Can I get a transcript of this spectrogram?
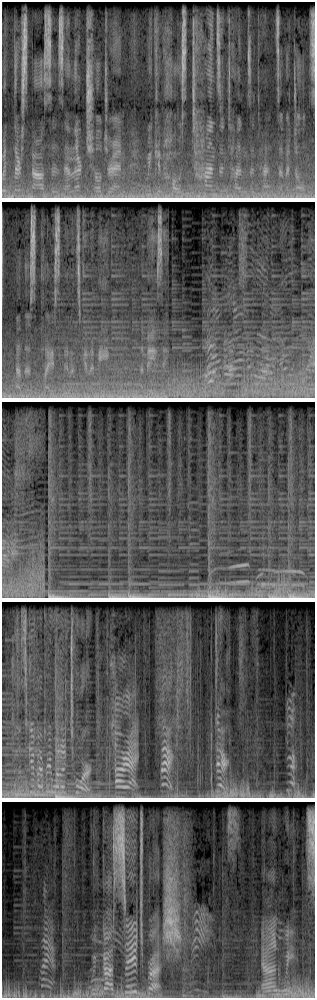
with their spouses and their children. We can host tons and tons and tons of adults at this place, and it's going to be amazing. Let's give everyone a tour. All right. First, dirt. Dirt. Plant. We've got sagebrush Weeds. and weeds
